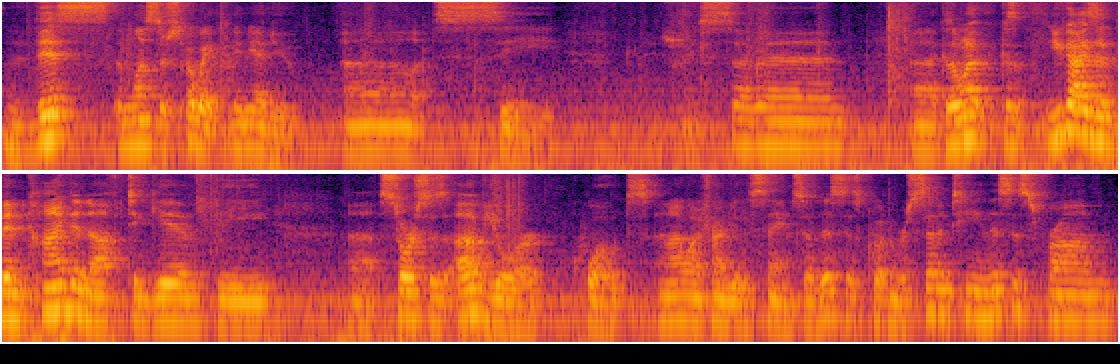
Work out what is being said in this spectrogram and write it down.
this unless there's. Oh wait, maybe I do. Uh, let's see. Twenty-seven. Because I want because you guys have been kind enough to give the uh, sources of your quotes, and I want to try and do the same. So this is quote number seventeen. This is from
